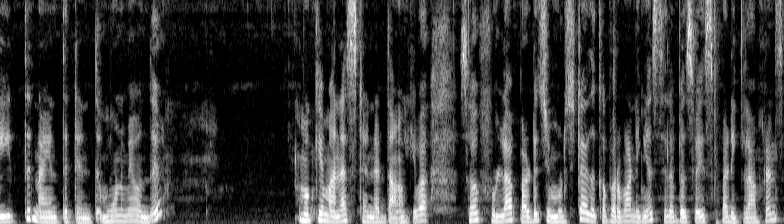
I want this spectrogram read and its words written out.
எயித்து நைன்த்து டென்த்து மூணுமே வந்து முக்கியமான ஸ்டாண்டர்ட் தான் ஓகேவா ஸோ ஃபுல்லாக படித்து முடிச்சுட்டு அதுக்கப்புறமா நீங்கள் சிலபஸ் வைஸ் படிக்கலாம் friends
